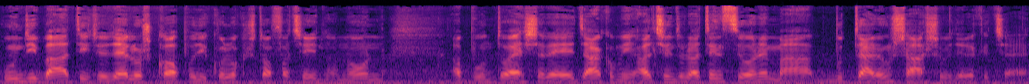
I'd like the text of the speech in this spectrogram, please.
un dibattito ed è lo scopo di quello che sto facendo, non appunto essere Giacomi al centro dell'attenzione, ma buttare un sasso, vedere che c'è,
